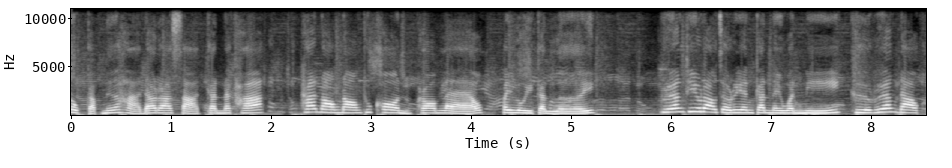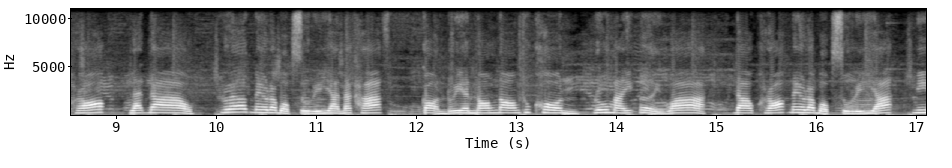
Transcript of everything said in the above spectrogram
นุกกับเนื้อหาดาราศาสตร์กันนะคะ ถ้าน้องๆทุกคนพร้อมแล้วไปลุยกันเลย เรื่องที่เราจะเรียนกันในวันนี้ คือเรื่องดาวเคราะห์และดาวฤกษ์ในระบบสุริยะนะคะ ก่อนเรียนน้องๆทุกคน รู้ไหมเอ่ยว่า ดาวเคราะห์ในระบบสุริยะมี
